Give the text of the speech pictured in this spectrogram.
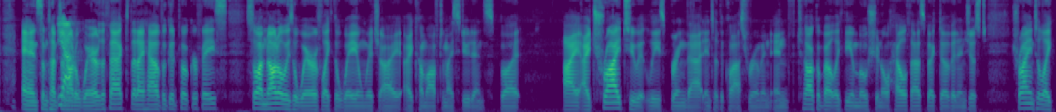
and sometimes yeah. I'm not aware of the fact that I have a good poker face. So I'm not always aware of like the way in which I I come off to my students, but I, I try to at least bring that into the classroom and, and talk about like the emotional health aspect of it and just trying to like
